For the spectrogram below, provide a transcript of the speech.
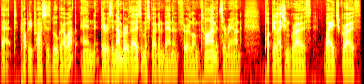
that property prices will go up, and there is a number of those, and we've spoken about them for a long time. It's around population growth, wage growth,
